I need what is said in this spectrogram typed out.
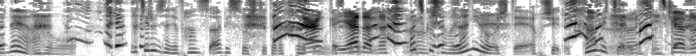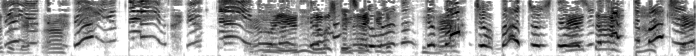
てね、あの、ミッチェルニさんにはファンサービスをしていただきたいとなんか思うんですけど。嫌だな。マチコさんは何をしてほしいですか？ミッチェルニさん。言っちゃうのそれ。うん。言っていいのうん言ってほしくないけど。いやバーチョ、バーチョしてほ出し出たよ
